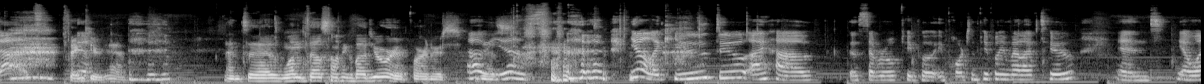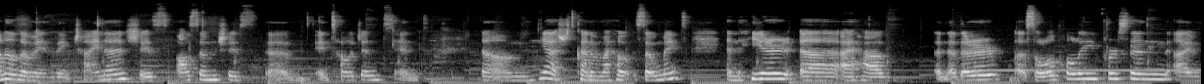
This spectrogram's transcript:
that. Thank Yeah. you. Yeah. and uh, want to tell something about your partners? Oh yes, yeah, like you do. I have several people, important people in my life too, and yeah, one of them is in China. She's awesome. She's um, intelligent and um, yeah, she's kind of my soulmate. And here uh, I have another uh, solo poly person. I'm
